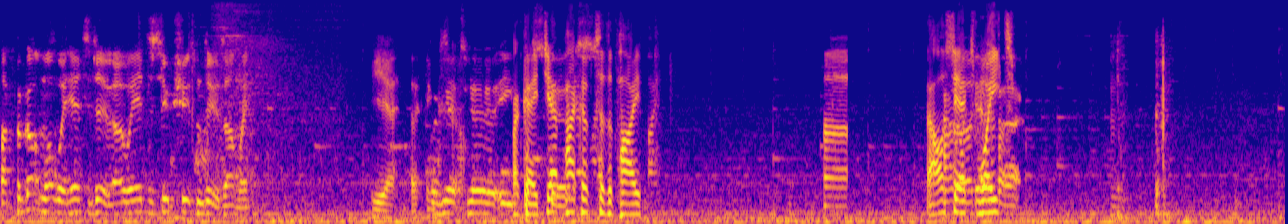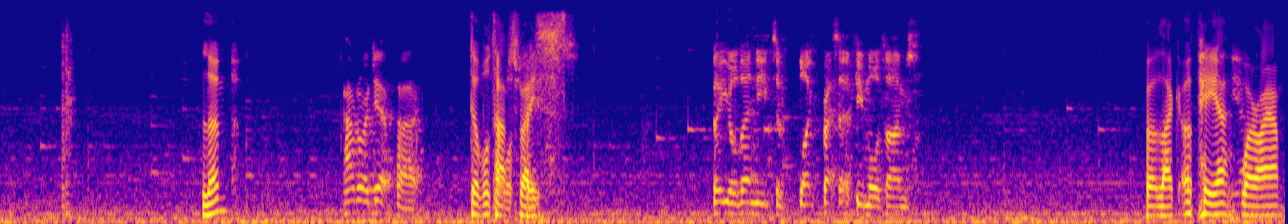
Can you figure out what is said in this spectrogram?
I've forgotten what we're here to do. Oh, we're here to shoot, shoot some dudes, aren't we? Yeah, I think We're here so. to eat Okay, jetpack up to the pipe. Uh, RCX, How wait. do I jetpack? How do I jetpack? Double tap Double space. but you'll then need to like press it a few more times. But like up here, where I am.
